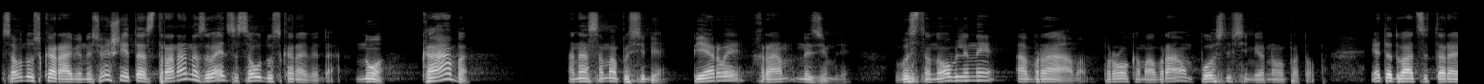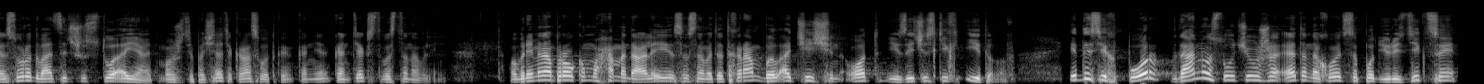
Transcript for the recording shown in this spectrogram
в Саудовскую Аравию. На сегодняшний день эта страна называется Саудовская Аравия, да. Но Кааба, она сама по себе первый храм на земле, восстановленный Авраамом, пророком Авраамом после всемирного потопа. Это 22 сура, 26 аят. Можете почитать как раз вот контекст восстановления. Во времена пророка Мухаммада, алейхиссалам, этот храм был очищен от языческих идолов. И до сих пор, в данном случае уже это находится под юрисдикцией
